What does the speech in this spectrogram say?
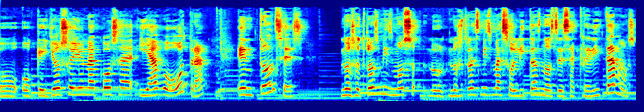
o, que yo soy una cosa y hago otra, entonces nosotros mismos, nosotras mismas solitas nos desacreditamos.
